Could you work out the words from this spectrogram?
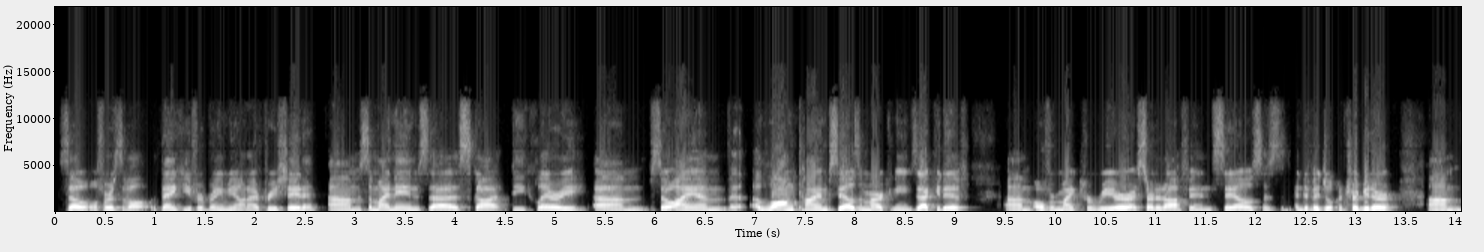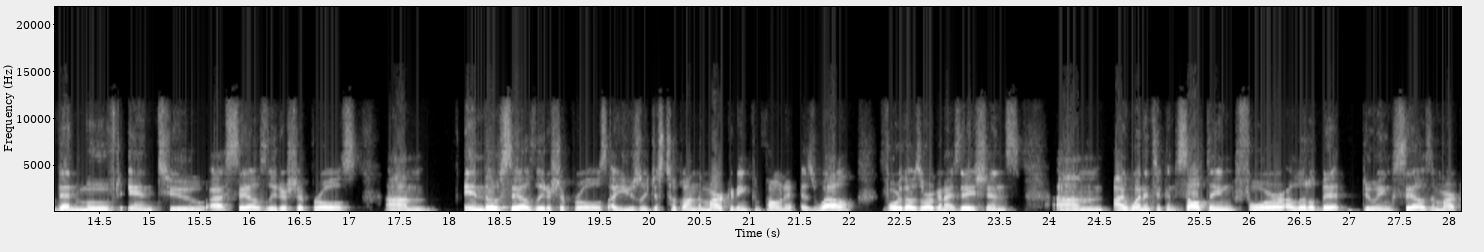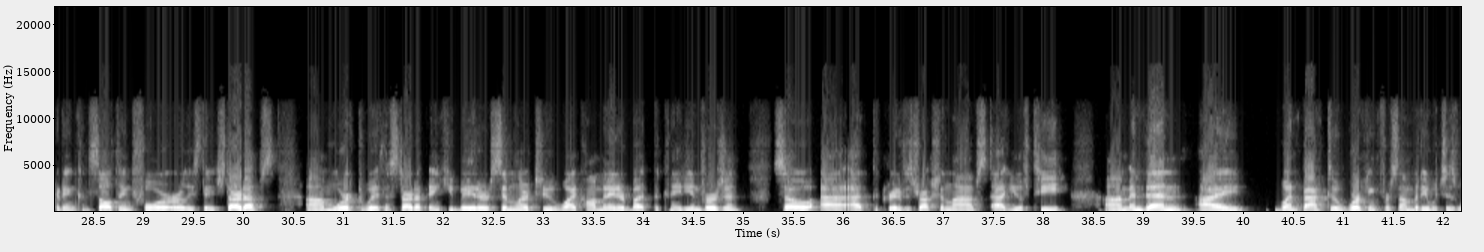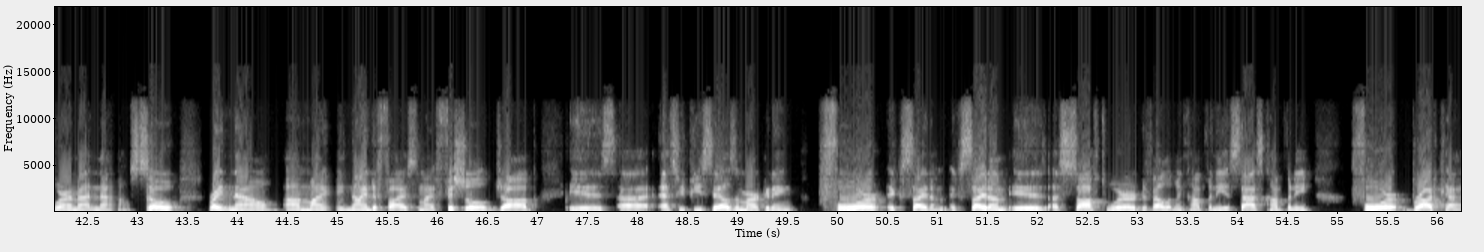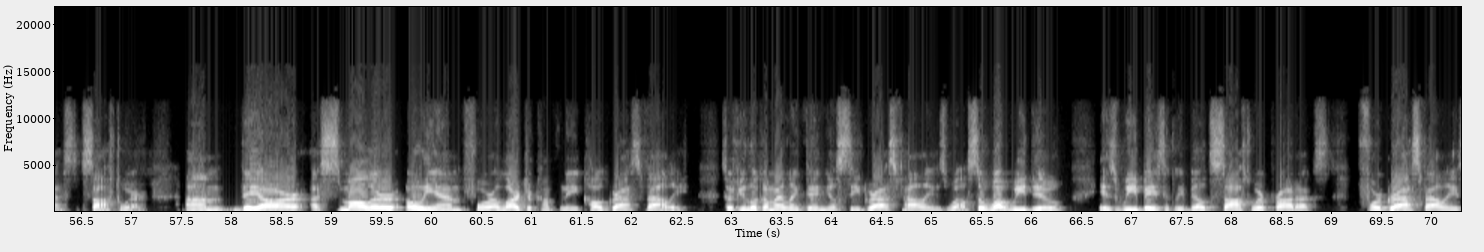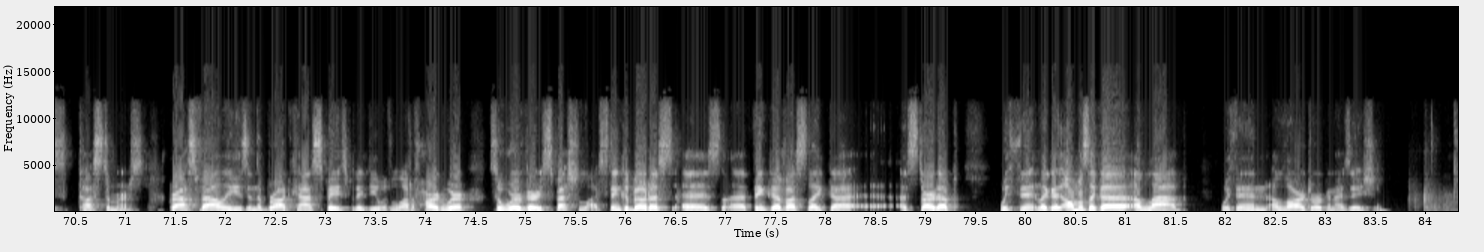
So, well, first of all, thank you for bringing me on. I appreciate it. Um, so, my name's uh, Scott D. Clary. Um, so, I am a long-time sales and marketing executive. Um, over my career, I started off in sales as an individual contributor, um, then moved into uh, sales leadership roles. Um, in those sales leadership roles, I usually just took on the marketing component as well for those organizations. Um, I went into consulting for a little bit, doing sales and marketing consulting for early stage startups. Um, worked with a startup incubator similar to Y Combinator, but the Canadian version. So uh, at the Creative Destruction Labs at U of T. Um, and then I went back to working for somebody, which is where I'm at now. So right now, um, my nine to five, so my official job is uh, SVP sales and marketing for Excitem. Excitem is a software development company, a SaaS company for broadcast software. Um, they are a smaller OEM for a larger company called Grass Valley. So if you look on my LinkedIn, you'll see Grass Valley as well. So what we do is we basically build software products for Grass Valley's customers. Grass Valley is in the broadcast space, but they deal with a lot of hardware. So we're very specialized. Think about us as uh, think of us like a, a startup within, like a, almost like a, a, lab within a large organization.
